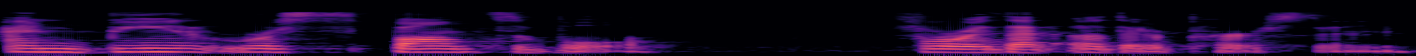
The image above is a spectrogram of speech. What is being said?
and being responsible for that other person.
